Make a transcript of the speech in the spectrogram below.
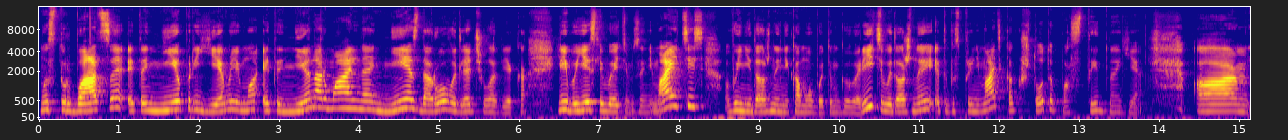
Мастурбация это неприемлемо, это ненормально, нездорово для человека. Либо если вы этим занимаетесь, вы не должны никому об этом говорить, вы должны это воспринимать как что-то постыдное. А,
